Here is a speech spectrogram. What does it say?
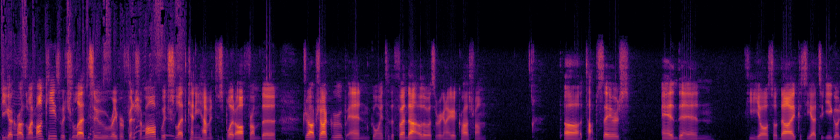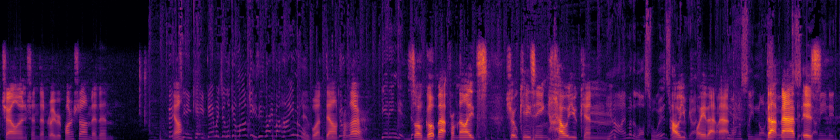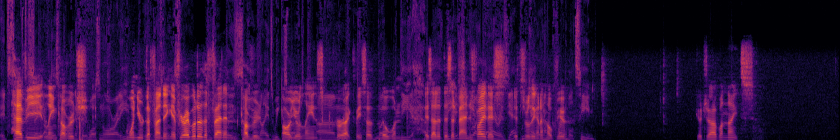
He got crossed by monkeys, which led to Raver finish him off, which led Kenny having to split off from the drop shot group and going to defend that. Otherwise, we're gonna get crossed from uh, top stairs, and then he also died because he had to ego challenge and then Raver punished him and then yeah. It went down from there. So good map from Knights showcasing how you can yeah, how right you now, play that map. That sure map is I mean, it, heavy lane coverage when you're defending. If you're able to defend and cover all your lanes um, correctly so no one the, is at a disadvantage right fight, it's, yeah, it's really gonna help you. team. Good job on Knights.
